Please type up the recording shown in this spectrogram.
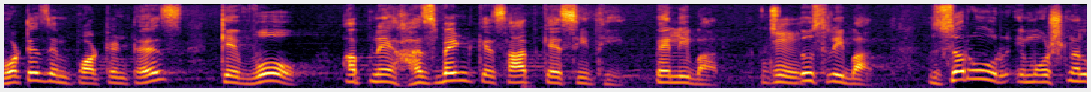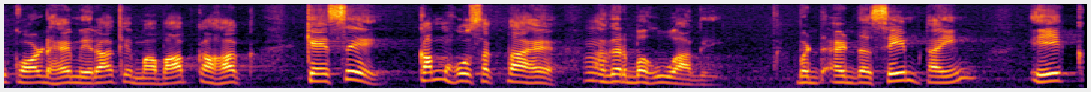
what is important is कि वो अपने हस्बैंड के साथ कैसी थी पहली बात। जी। दूसरी बात ज़रूर इमोशनल कॉर्ड है मेरा कि माँ बाप का हक कैसे कम हो सकता है अगर बहू आ गई। But at the same time एक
